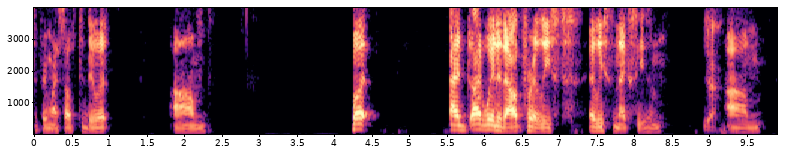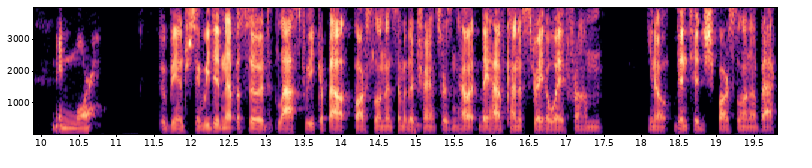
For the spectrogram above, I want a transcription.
to bring myself to do it. Um, but I'd I'd wait it out for at least at least the next season. Yeah. Um, maybe more. It would be interesting. We did an episode last week about Barcelona and some of their transfers and how it, they have kind of strayed away from, you know, vintage Barcelona back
